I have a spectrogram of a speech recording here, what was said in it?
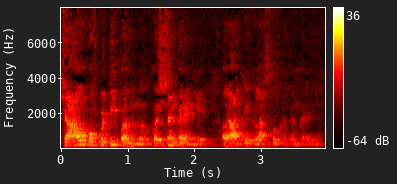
चारों प्रॉपर्टी पर हम लोग क्वेश्चन करेंगे और आज के क्लास को खत्म करेंगे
